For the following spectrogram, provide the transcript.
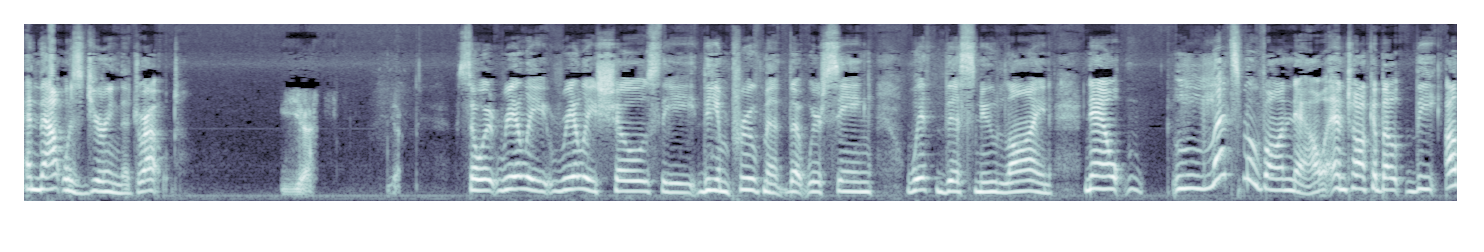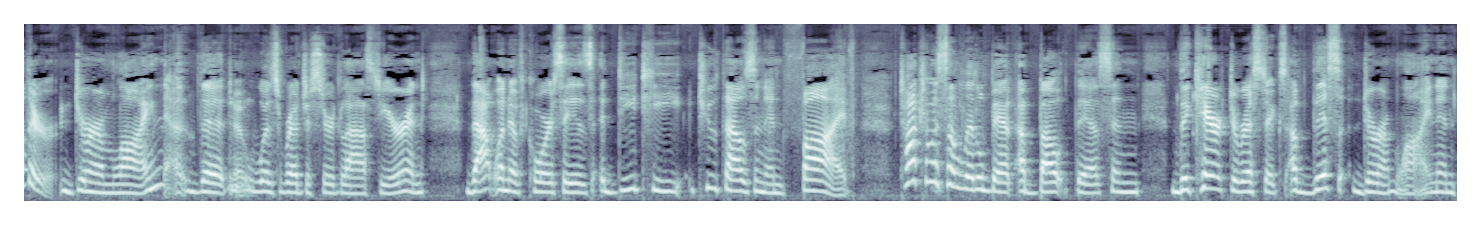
And that was during the drought? Yes. So it really, really shows the the improvement that we're seeing with this new line. Now, let's move on now and talk about the other durum line that was registered last year, and that one, of course, is DT 2005. Talk to us a little bit about this and the characteristics of this durum line and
